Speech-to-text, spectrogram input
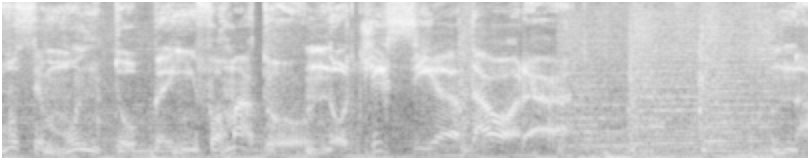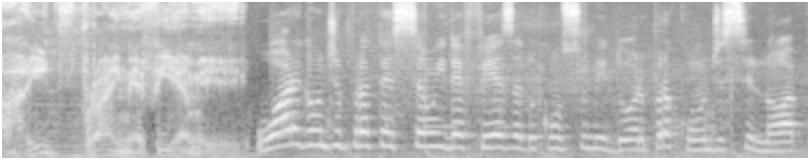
Você muito bem informado. Notícia da hora na Hits Prime FM. O órgão de proteção e defesa do consumidor Procon de Sinop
